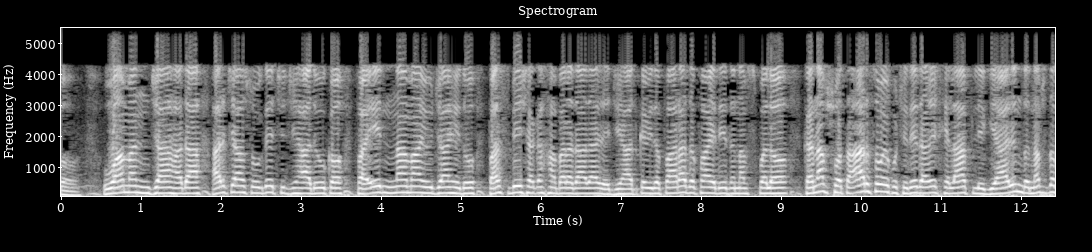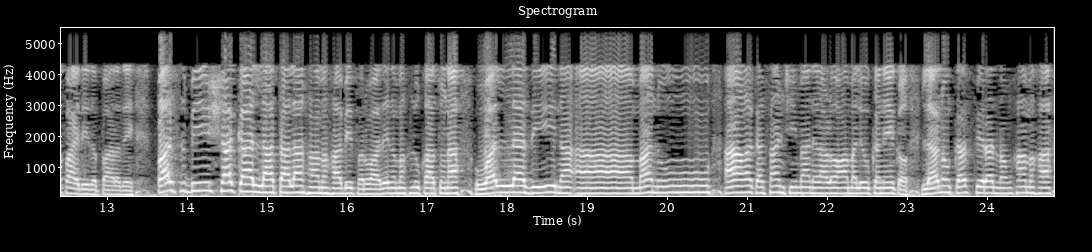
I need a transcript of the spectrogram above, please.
ومن جاهد هرچا سوګ دې چې jihad وکړ فإنما يجاهد پس به شک خبره دادا دې jihad کوي د پاره د فائدې د نفس په لو ک نفس وت ارسوي خو چې دغه خلاف لګیارین د نفس د فائدې د پاره دې پس به شک الله تعالی هم حبي پروا دې مخلوقاتنا والذین آمنو هغه کسان چې ایمان راړو عمل وکنه کو لانو کفرنهم خامخه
